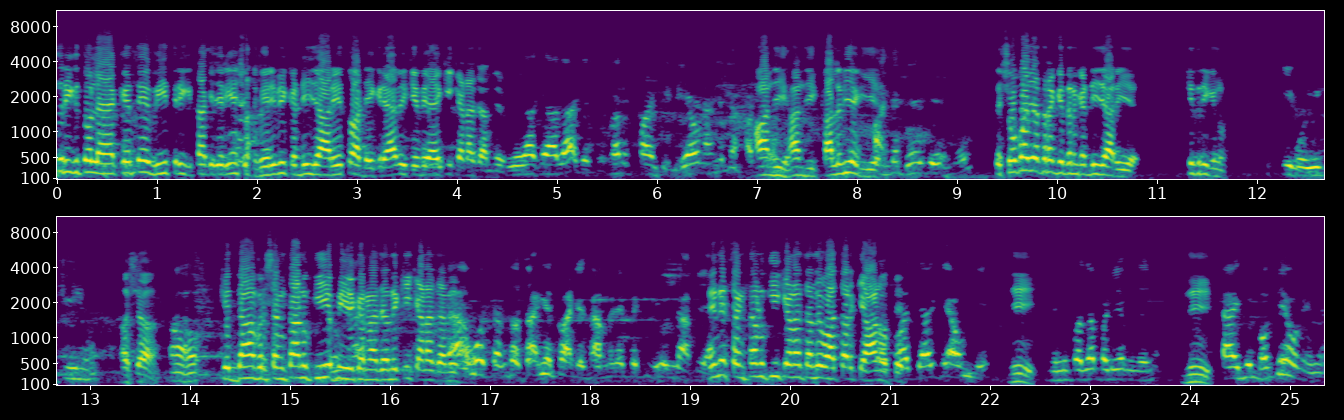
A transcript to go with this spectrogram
ਤਰੀਕ ਤੋਂ ਲੈ ਕੇ ਤੇ 20 ਤਰੀਕ ਤੱਕ ਜਿਹੜੀਆਂ ਛੁੱਟ ਫੇਰੀ ਵੀ ਕੱਢੀ ਜਾ ਰਹੀ ਹੈ ਤੁਹਾਡੇ ਗ੍ਰਹਿ ਵਿਖੇ ਵੀ ਆਏ ਕੀ ਕਹਿਣਾ ਚਾਹੁੰਦੇ ਹੋ? ਮੇਰਾ ਖਿਆਲ ਆ ਜੇ ਤੂੰ ਪਾਰਟੀ ਲਿਆ ਉਹਨਾਂ ਨੇ ਤਾਂ ਹਾਂਜੀ ਹਾਂਜੀ ਕੱਲ ਵੀ ਹੈਗੀ ਹੈ। ਅੱਜ ਤੇ ਸ਼ੋਭਾ ਯਾਤਰਾ ਕਿਦਨ ਕੱਢੀ ਜਾ ਰਹੀ ਹੈ? ਕਿ ਤਰੀਕ ਨੂੰ? ਕੀ ਹੋਈ ਕੀ ਨੂੰ ਅੱਛਾ। ਆਹੋ। ਕਿੱਦਾਂ ਫਿਰ ਸੰਗਤਾਂ ਨੂੰ ਕੀ ਅਪੀਲ ਕਰਨਾ ਚਾਹੁੰਦੇ ਕੀ ਕਹਿਣਾ ਚਾਹੁੰਦੇ? ਆ ਹੋ? ਉਹ ਤਾਂ ਦੱਸਾਂਗੇ ਤੁਹਾਡੇ ਸਾਹਮਣੇ ਕੀ ਹੁੰਦਾ ਪਿਆ। ਨਹੀਂ ਨਹੀਂ ਸੰਗਤਾਂ ਨੂੰ ਕੀ ਕਹਿਣਾ ਚਾਹੁੰਦੇ? ਵਾਚਾਰ ਕਿਆਨ ਉੱਤੇ ਬਾਅਦ ਜਾ ਕੇ ਆਉਂਗੇ। ਜੀ। ਮੈਨੂੰ ਪਤਾ ਬੜੀਆ ਹੁੰਦੇ ਨੇ। ਜੀ। ਅੱਜ ਦੇ ਬਹੁਤੇ ਹੋਣੇ ਨੇ।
